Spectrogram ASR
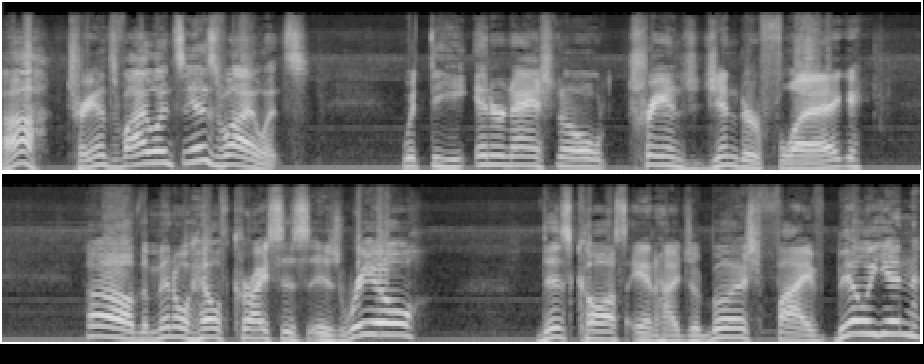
Ah, trans violence is violence. With the international transgender flag. Oh, the mental health crisis is real. This costs Anheuser-Busch 5 billion.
